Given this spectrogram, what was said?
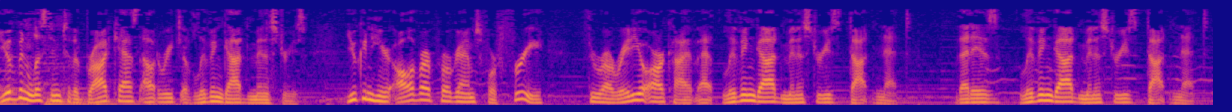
You have been listening to the broadcast outreach of Living God Ministries. You can hear all of our programs for free through our radio archive at livinggodministries.net. That is, livinggodministries.net.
